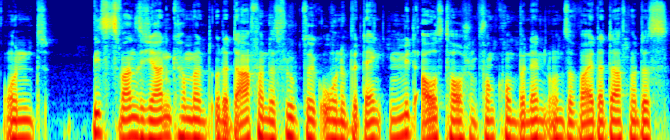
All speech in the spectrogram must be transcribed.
Und bis 20 Jahren kann man oder darf man das Flugzeug ohne Bedenken mit Austauschen von Komponenten und so weiter, darf man das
